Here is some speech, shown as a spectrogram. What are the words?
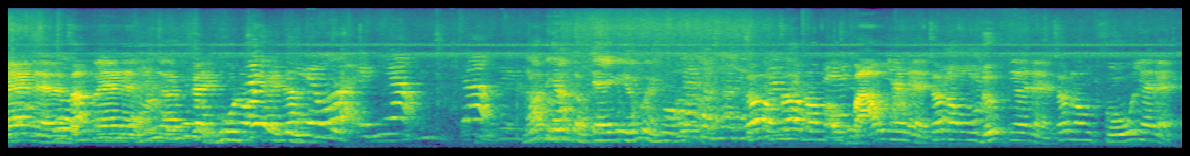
le nè giáp le nè cây cua nó đây nè ăn đầu chè cái hiểu mình luôn cho nó non ông bảo nha nè cho non đức nha nè cho non phú nha nè.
